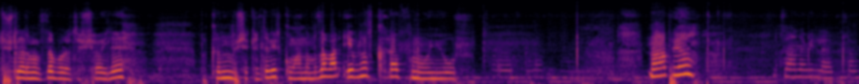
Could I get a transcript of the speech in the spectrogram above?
Tuşlarımız da burada şöyle. Bakın bu şekilde bir kumandamız da var. Evraz Craft'ın oynuyor. Ne yapıyor? Bir tane villa yapacağım.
